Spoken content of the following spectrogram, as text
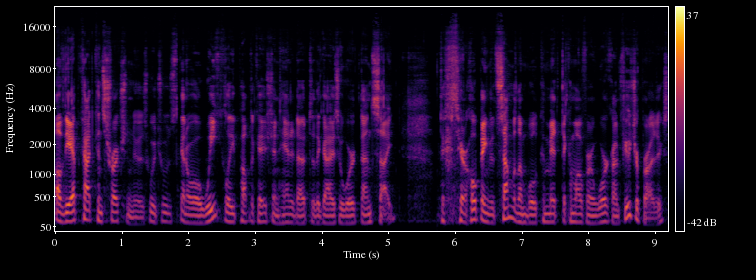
of the Epcot Construction News, which was you know a weekly publication handed out to the guys who worked on site. They're hoping that some of them will commit to come over and work on future projects.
